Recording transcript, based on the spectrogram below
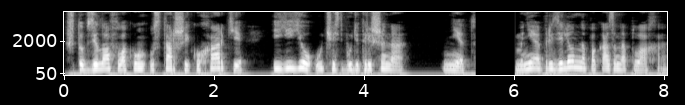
что взяла флакон у старшей кухарки, и ее участь будет решена. Нет, мне определенно показана плаха.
